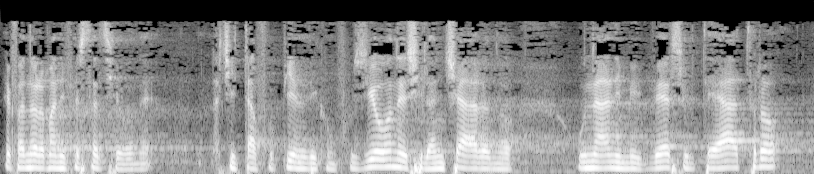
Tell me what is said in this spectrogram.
E fanno la manifestazione. La città fu piena di confusione, si lanciarono unanimi verso il teatro,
